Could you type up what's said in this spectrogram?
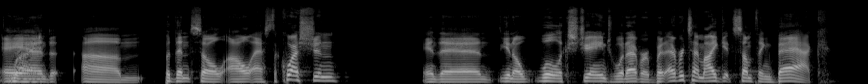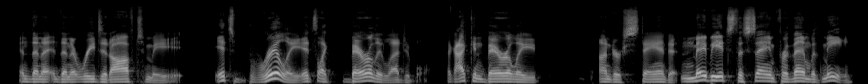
And um, but then so I'll ask the question, and then you know we'll exchange whatever. But every time I get something back, and then I, and then it reads it off to me, it's really it's like barely legible. Like I can barely understand it, and maybe it's the same for them with me.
